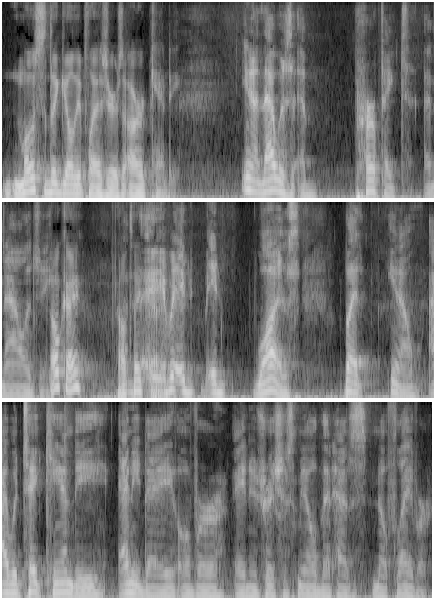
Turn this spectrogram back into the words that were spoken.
Most of the guilty pleasures are candy. you know, that was a perfect analogy. Okay. I'll take that. It, it, it was. But, you know, I would take candy any day over a nutritious meal that has no flavor.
